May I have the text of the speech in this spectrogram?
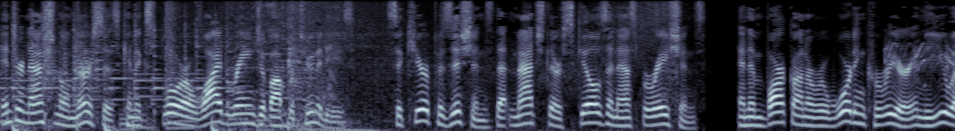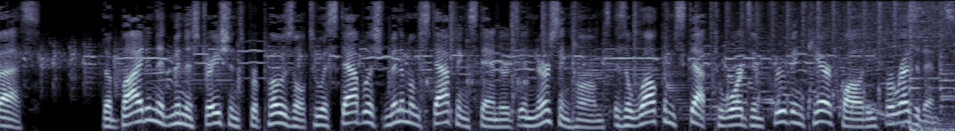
international nurses can explore a wide range of opportunities, secure positions that match their skills and aspirations, and embark on a rewarding career in the U.S. The Biden administration's proposal to establish minimum staffing standards in nursing homes is a welcome step towards improving care quality for residents.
